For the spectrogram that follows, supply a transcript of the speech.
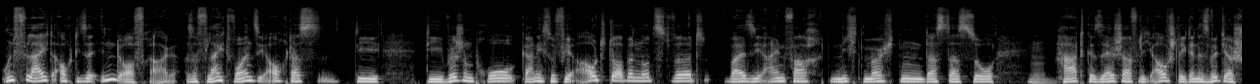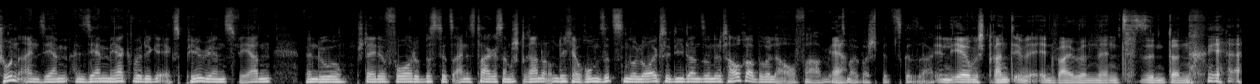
und vielleicht auch diese Indoor-Frage. Also vielleicht wollen sie auch, dass die die Vision Pro gar nicht so viel Outdoor benutzt wird, weil sie einfach nicht möchten, dass das so hm. hart gesellschaftlich aufschlägt. Denn es wird ja schon ein sehr, eine sehr merkwürdige Experience werden, wenn du, stell dir vor, du bist jetzt eines Tages am Strand und um dich herum sitzen nur Leute, die dann so eine Taucherbrille aufhaben, jetzt ja. mal überspitzt gesagt. In ihrem Strand-Environment sind dann, ja.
